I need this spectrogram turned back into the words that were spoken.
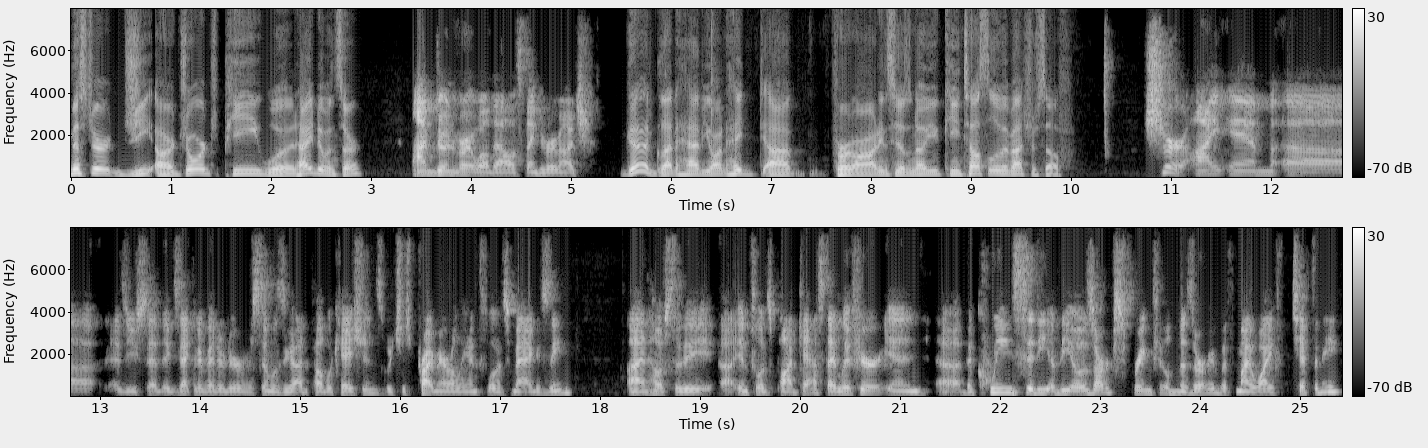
Mr. G. R. George P. Wood. How you doing, sir? I'm doing very well, Dallas. Thank you very much. Good. Glad to have you on. Hey, uh, for our audience who doesn't know you, can you tell us a little bit about yourself? Sure. I am, uh, as you said, the executive editor of Assemblies of God Publications, which is primarily Influence Magazine, uh, and host of the uh, Influence podcast. I live here in uh, the Queen City of the Ozarks, Springfield, Missouri, with my wife, Tiffany,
